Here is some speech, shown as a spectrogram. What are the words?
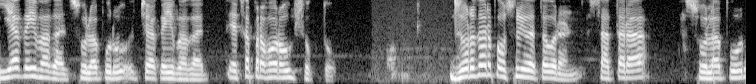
या काही भागात सोलापूरच्या काही भागात याचा प्रभाव राहू शकतो. जोरदार पावसाळी वातावरण सातारा सोलापूर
